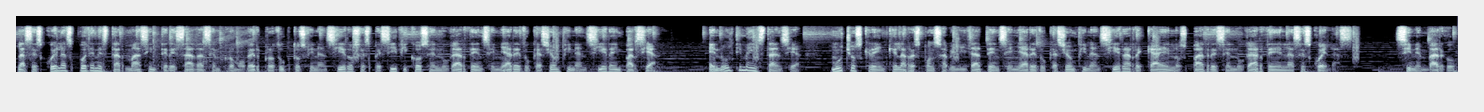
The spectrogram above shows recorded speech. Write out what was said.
las escuelas pueden estar más interesadas en promover productos financieros específicos en lugar de enseñar educación financiera imparcial. En última instancia, muchos creen que la responsabilidad de enseñar educación financiera recae en los padres en lugar de en las escuelas. Sin embargo,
